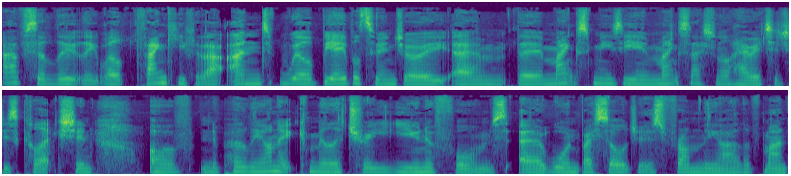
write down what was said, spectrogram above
Absolutely. Well, thank you for that. And we'll be able to enjoy um, the Manx Museum, Manx National Heritage's collection of Napoleonic military uniforms uh, worn by soldiers from the Isle of Man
